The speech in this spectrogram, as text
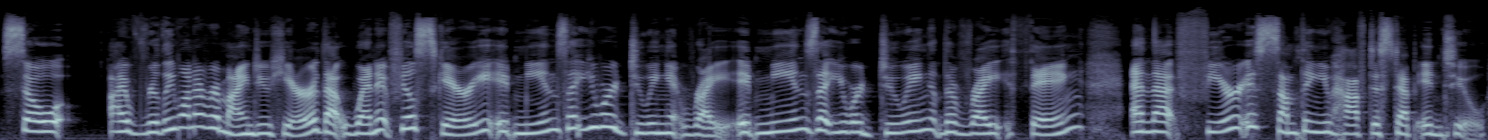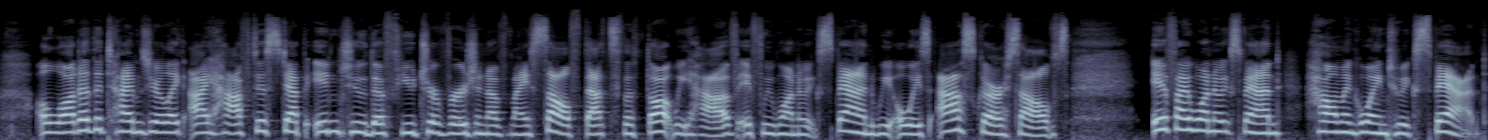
So, I really want to remind you here that when it feels scary, it means that you are doing it right. It means that you are doing the right thing and that fear is something you have to step into. A lot of the times you're like, I have to step into the future version of myself. That's the thought we have. If we want to expand, we always ask ourselves, if I want to expand, how am I going to expand?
